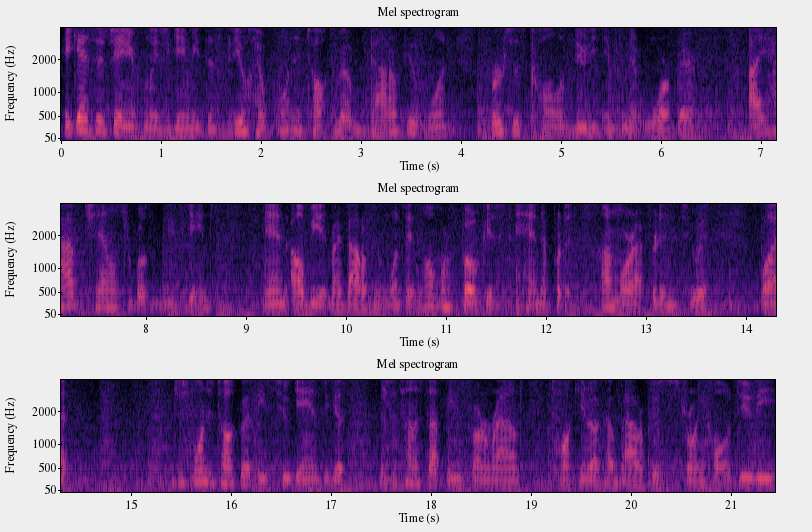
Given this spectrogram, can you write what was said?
Hey guys, it's Shane from Lazer Gaming. This video I want to talk about Battlefield 1 versus Call of Duty Infinite Warfare. I have channels for both of these games, and albeit my Battlefield 1's a lot more focused and I put a ton more effort into it, but just wanted to talk about these two games because there's a ton of stuff being thrown around talking about how Battlefield's destroying Call of Duty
